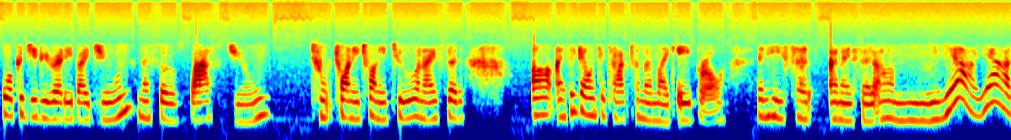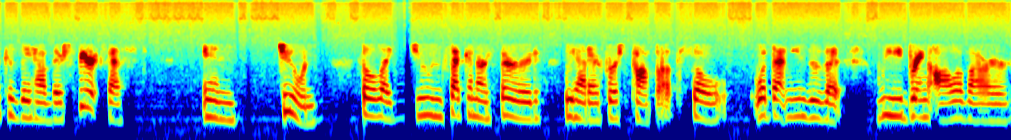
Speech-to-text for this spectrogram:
"Well, could you be ready by June?" And this was last June, 2022. And I said, um, I think I went to talk to him in like April, And he said, and I said, um, yeah, yeah, because they have their Spirit Fest in June. So like June 2nd or 3rd, we had our first pop up. So what that means is that we bring all of our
